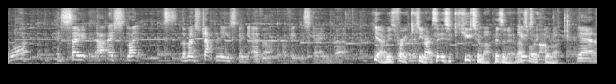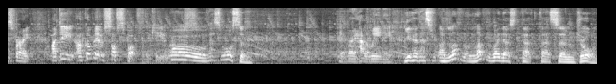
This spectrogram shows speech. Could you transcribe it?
what? It's so, uh, it's like it's the most Japanese thing ever. I think this game, but Yeah, I mean, it's very But cute. It's, it's a cute 'em up, isn't it? That's what they call it. yeah, that's right. I do. I've got a bit of a soft spot for the cute ones. Whoa, that's awesome. Yeah, very Halloweeny. Yeah, that's I love I love the way that's that that's um, drawn.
